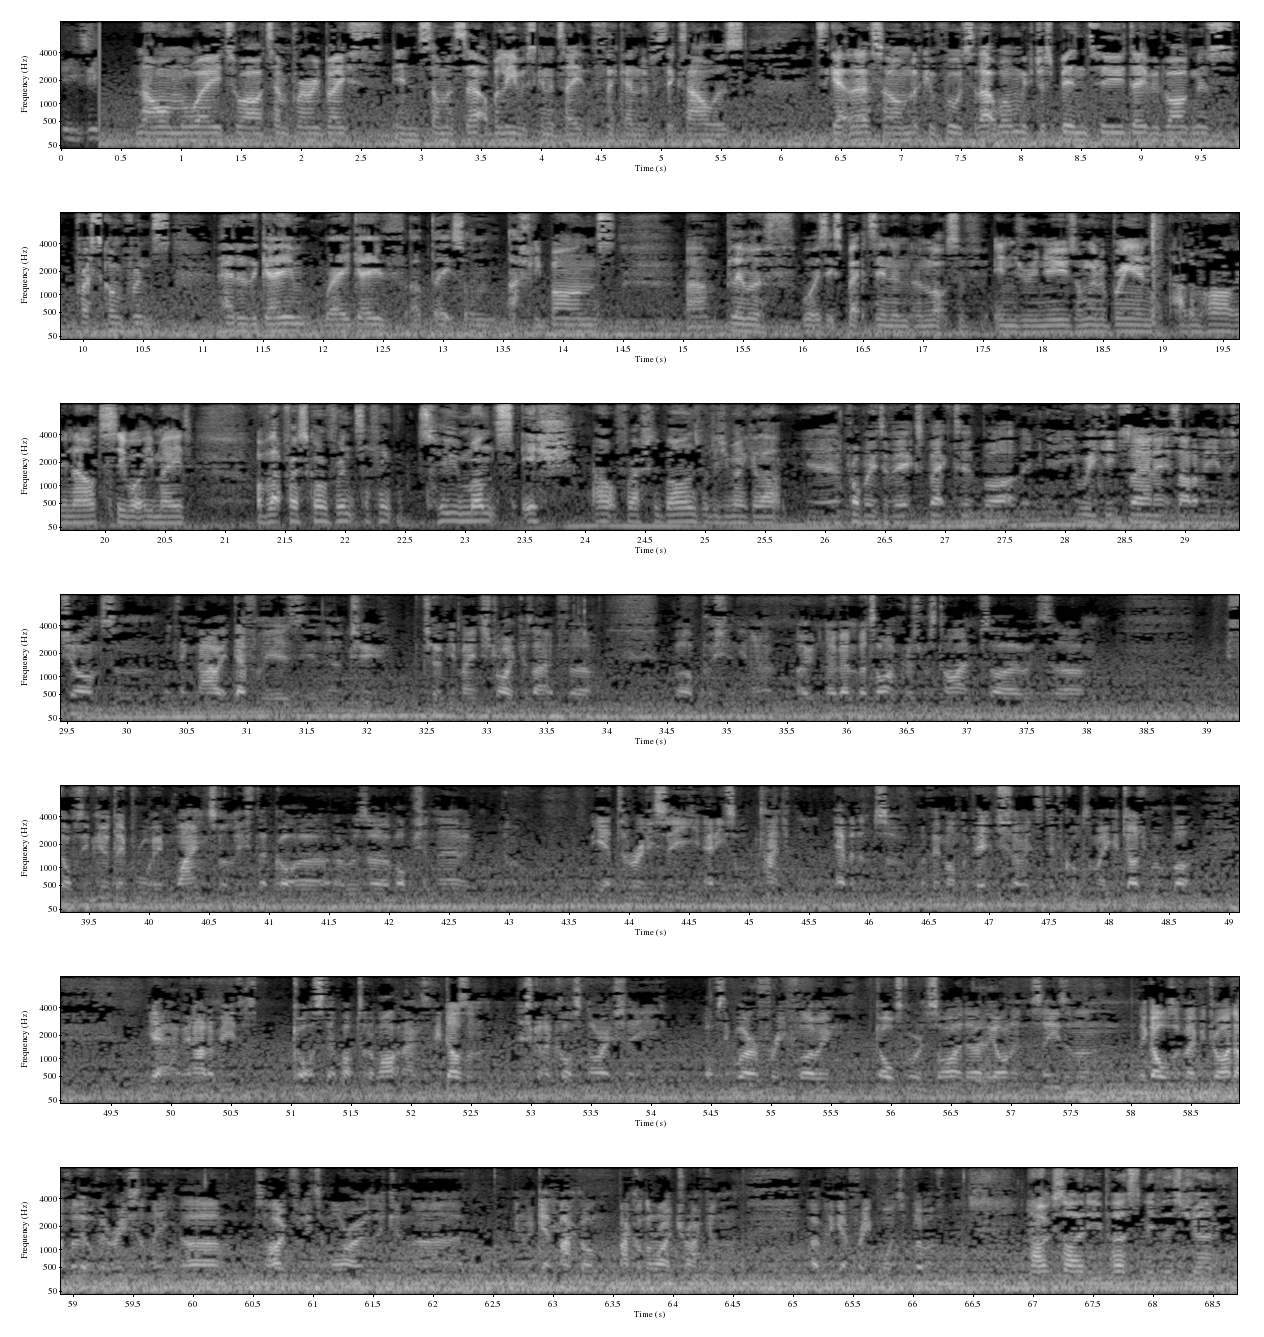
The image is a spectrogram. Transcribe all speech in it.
easy. Now on the way to our temporary base in Somerset. I believe it's going to take the thick end of six hours to get there, so I'm looking forward to that one. We've just been to David Wagner's press conference ahead of the game where he gave updates on Ashley Barnes, um, Plymouth, what he's expecting, and, and lots of injury news. I'm going to bring in Adam Harvey now to see what he made of that press conference. I think two months ish out for Ashley Barnes. What did you make of that? Yeah, probably to be expected, but we keep saying it, it's Adam Idah's chance, and I think now it definitely is. You know, two two of your main strikers out for well, pushing, you know, November time, Christmas time. So it's um, it's obviously good they brought in Hwang, so at least they've got a, a reserve option there. Yet to really see any sort of tangible evidence of, of him on the pitch, so it's difficult to make a judgment. But yeah, I mean, Adam Idah's got to step up to the mark now because if he doesn't, it's going to cost Norwich. They obviously were a free flowing goal scoring side early on in the season, and the goals have maybe dried up a little bit recently. Um, so hopefully tomorrow they can uh, you know get back on back on the right track and hopefully get three points at Plymouth. How excited are you personally for this journey?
